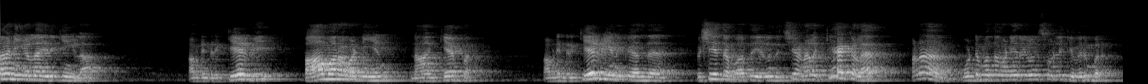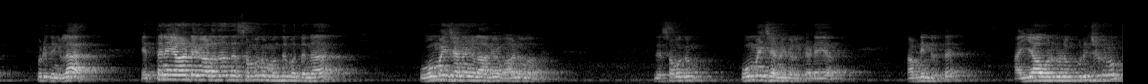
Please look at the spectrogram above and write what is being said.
தான் நீங்க எல்லாம் இருக்கீங்களா? அப்படின்ற கேள்வி பாமர வன்னியன் நான் கேட்பேன். அப்படின்ற கேள்வி எனக்கு அந்த விஷயத்தை பார்த்து எழுந்துச்சு. அதனால கேட்கல. ஆனா ஒட்டுமொத்த வன்னியர்களும் சொல்லிக்க விரும்புறேன். புரியுதுங்களா? எத்தனை ஆண்டு காலம் தான் இந்த சமூகம் வந்து பார்த்தீங்கன்னா ஊமை ஜனங்களாகவே வாழுவாங்க. இந்த சமூகம் ஊமை ஜனங்கள் கிடையாது. அப்படின்றத ஐயா அவர்களும் புரிஞ்சுக்கணும்.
